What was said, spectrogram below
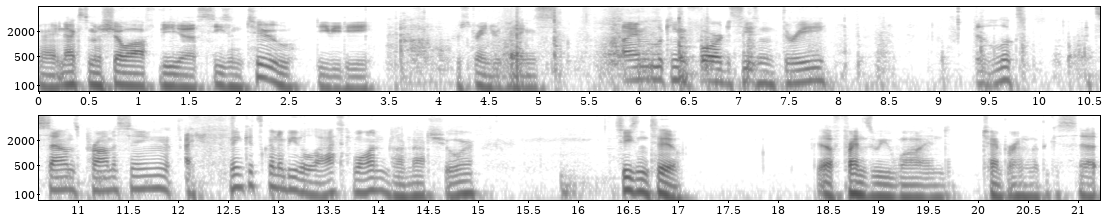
All right, next I'm going to show off the uh, Season 2 DVD for Stranger Things. I'm looking forward to season three. It looks, it sounds promising. I think it's going to be the last one, but I'm not sure. Season two. Uh, Friends Rewind, tampering with the cassette.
